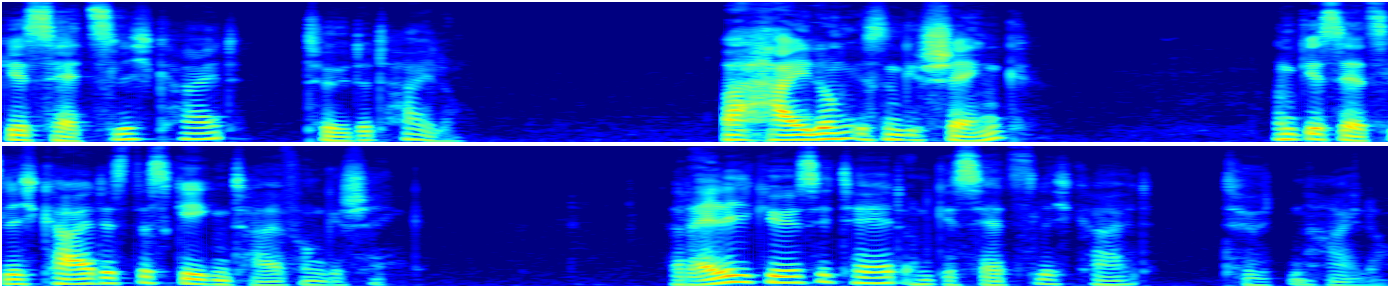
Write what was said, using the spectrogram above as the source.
Gesetzlichkeit tötet Heilung. Weil Heilung ist ein Geschenk und Gesetzlichkeit ist das Gegenteil von Geschenk. Religiosität und Gesetzlichkeit töten Heilung.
